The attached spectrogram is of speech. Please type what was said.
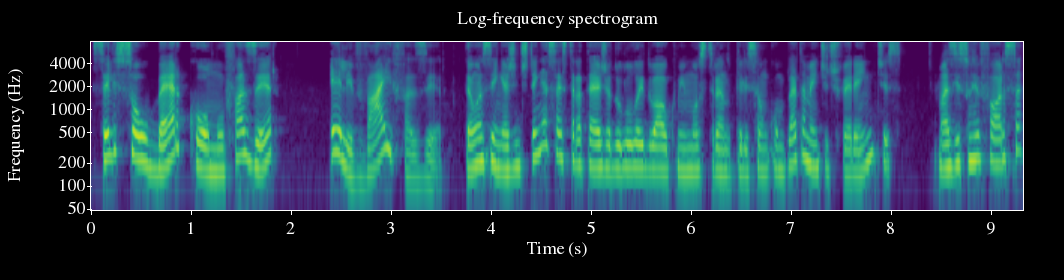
se ele souber como fazer, ele vai fazer. Então, assim, a gente tem essa estratégia do Lula e do Alckmin mostrando que eles são completamente diferentes, mas isso reforça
